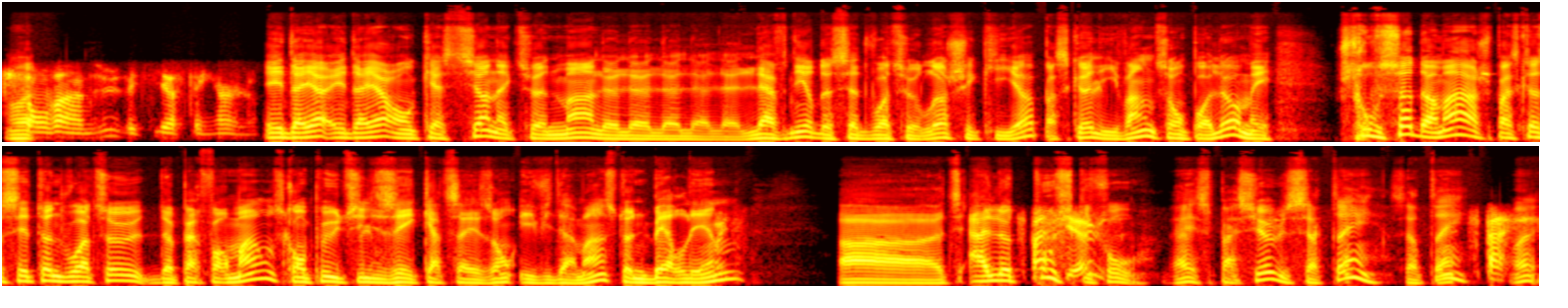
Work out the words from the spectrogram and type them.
qui sont vendues de Kia Stinger. Et d'ailleurs, et d'ailleurs, on questionne actuellement l'avenir de cette voiture-là chez Kia parce que les ventes ne sont pas là, mais je trouve ça dommage parce que c'est une voiture de performance qu'on peut utiliser quatre saisons, évidemment. C'est une berline. Euh, elle a tout ce qu'il faut. Ouais, spacieuse, certain, certain. Ouais.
